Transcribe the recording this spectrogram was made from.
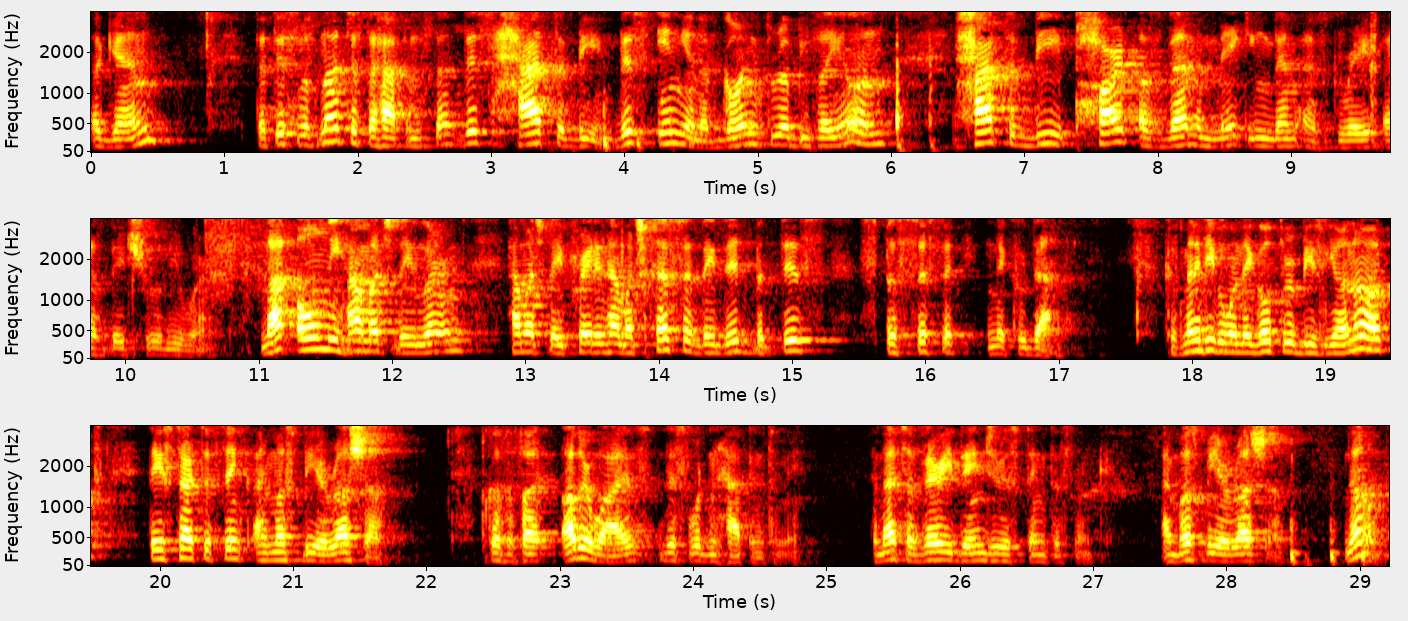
again, that this was not just a happenstance, this had to be, this Inyan of going through a Bizayon had to be part of them making them as great as they truly were. Not only how much they learned, how much they prayed, and how much chesed they did, but this specific nikudah. Because many people, when they go through bizyonot, they start to think, I must be a rasha. Because if I, otherwise, this wouldn't happen to me. And that's a very dangerous thing to think. I must be a rasha. No,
